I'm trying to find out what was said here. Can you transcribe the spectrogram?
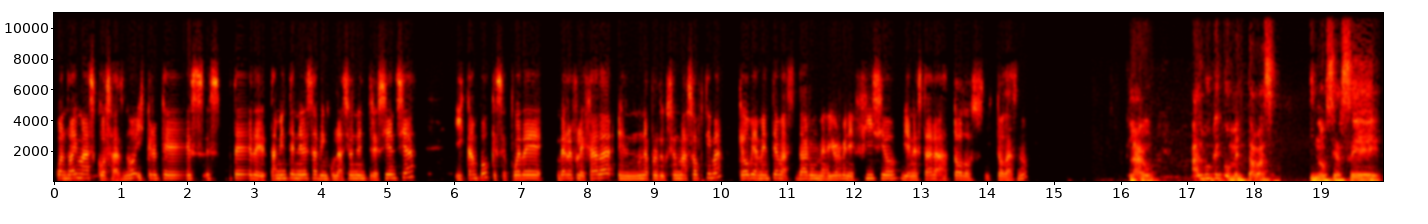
cuando hay más cosas, ¿no? Y creo que es, es de también tener esa vinculación entre ciencia y campo que se puede ver reflejada en una producción más óptima, que obviamente va a dar un mayor beneficio, bienestar a todos y todas, ¿no? Claro. Algo que comentabas y no se hace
